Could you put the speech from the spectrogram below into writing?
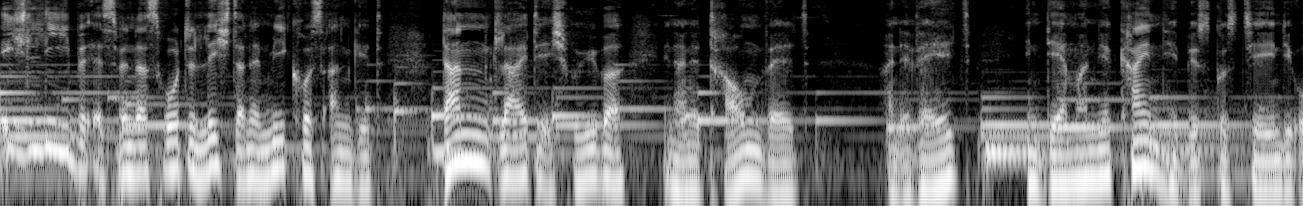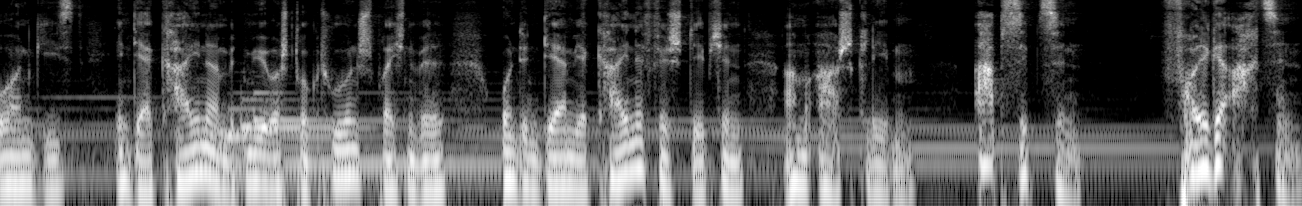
Ich liebe es, wenn das rote Licht an den Mikros angeht. Dann gleite ich rüber in eine Traumwelt. Eine Welt, in der man mir keinen Hibiskus-Tee in die Ohren gießt, in der keiner mit mir über Strukturen sprechen will und in der mir keine Fischstäbchen am Arsch kleben. Ab 17. Folge 18.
